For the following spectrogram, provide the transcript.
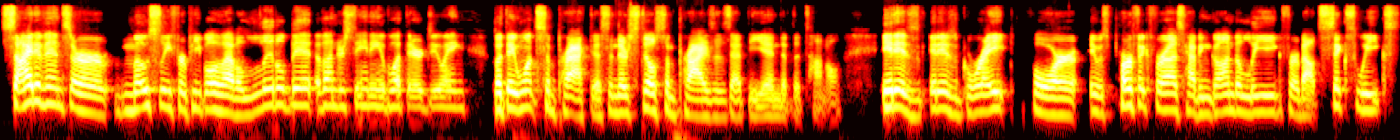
Side events are mostly for people who have a little bit of understanding of what they're doing, but they want some practice and there's still some prizes at the end of the tunnel. It is it is great for it was perfect for us having gone to league for about 6 weeks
